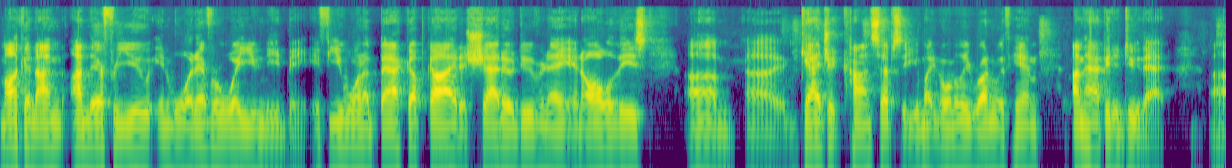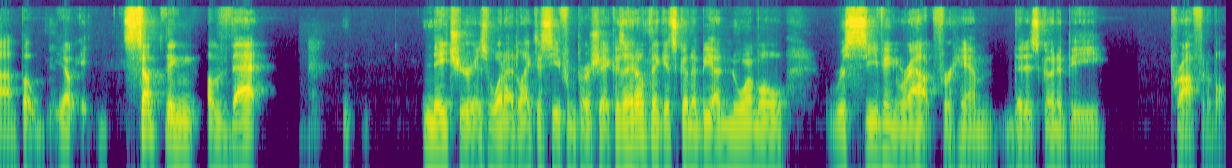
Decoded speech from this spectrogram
Monken, I'm I'm there for you in whatever way you need me. If you want a backup guy to shadow Duvernay and all of these um, uh, gadget concepts that you might normally run with him, I'm happy to do that. Uh, but you know, something of that nature is what I'd like to see from Proche because I don't think it's going to be a normal receiving route for him that is going to be profitable.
